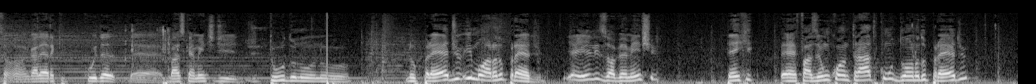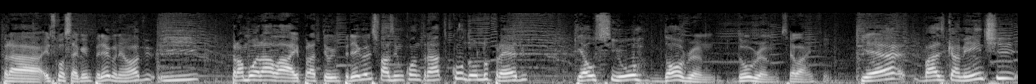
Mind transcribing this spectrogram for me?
são a galera que cuida é, basicamente de, de tudo no, no, no prédio e mora no prédio. E aí eles, obviamente, têm que é, fazer um contrato com o dono do prédio para eles conseguem um emprego, né, óbvio, e pra morar lá e pra ter o emprego, eles fazem um contrato com o dono do prédio, que é o senhor Doran, Doran, sei lá, enfim. Que é basicamente,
